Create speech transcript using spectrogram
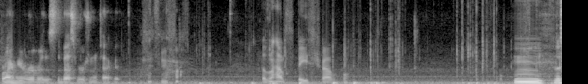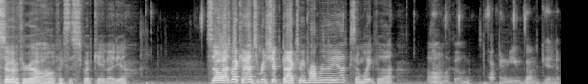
Crimea River. This is the best version of Attack It. It's not. Doesn't have space travel. Hmm, I still gotta figure out how I'm gonna fix this squid cave idea. So, has my condenser been shipped back to me properly yet? Because I'm waiting for that. Oh my god. Fucking you gonna get it.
